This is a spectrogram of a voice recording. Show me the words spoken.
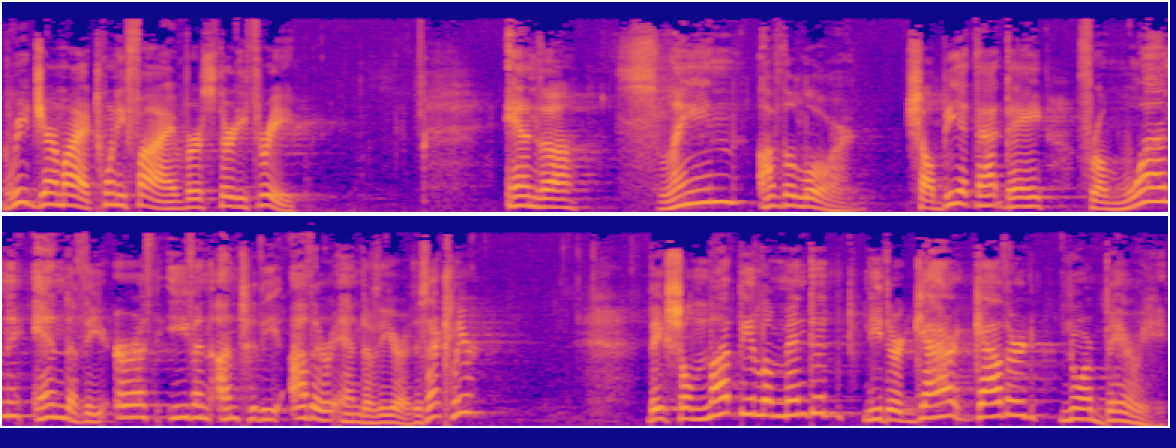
Read Jeremiah 25, verse 33. And the slain of the Lord shall be at that day from one end of the earth even unto the other end of the earth. Is that clear? They shall not be lamented, neither ga- gathered nor buried.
